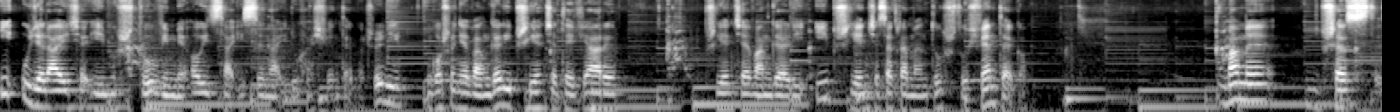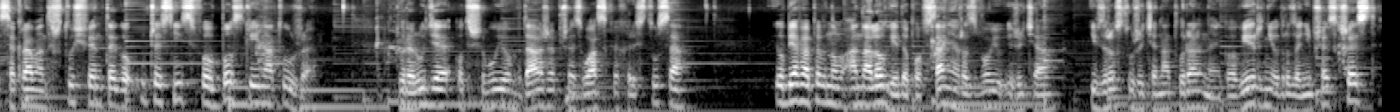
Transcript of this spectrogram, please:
i udzielajcie im chrztu w imię Ojca i Syna i Ducha Świętego. Czyli głoszenie Ewangelii, przyjęcie tej wiary, przyjęcie Ewangelii i przyjęcie sakramentu chrztu świętego. Mamy przez sakrament chrztu świętego uczestnictwo w boskiej naturze, które ludzie otrzymują w darze przez łaskę Chrystusa i objawia pewną analogię do powstania, rozwoju i życia i wzrostu życia naturalnego. Wierni, odrodzeni przez chrzest,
